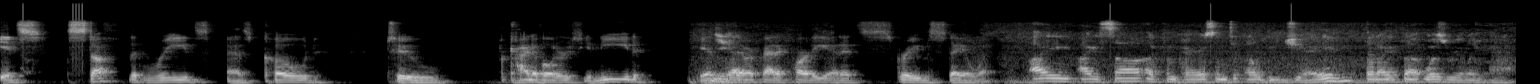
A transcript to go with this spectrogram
it's stuff that reads as code to the kind of voters you need in Yeah. the Democratic Party, and it screams "stay away." I I saw a comparison to LBJ that I thought was really apt.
